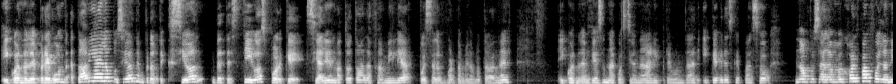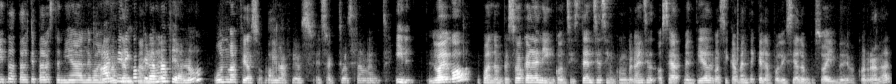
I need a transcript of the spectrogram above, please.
Y cuando le pregunta, todavía lo pusieron en protección de testigos porque si alguien mató a toda la familia, pues a lo mejor también lo mataban a él. Y cuando le empiezan a cuestionar y preguntar, ¿y qué crees que pasó? No, pues a lo mejor fue fulanita tal que tal vez tenía algo en Ah, sí, dijo que era familia". mafia, ¿no? Un mafioso. Un ajá, mafioso, Exacto. supuestamente. Y luego, cuando empezó a caer en inconsistencias, incongruencias, o sea, mentiras básicamente, que la policía lo empezó ahí medio a acorralar,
